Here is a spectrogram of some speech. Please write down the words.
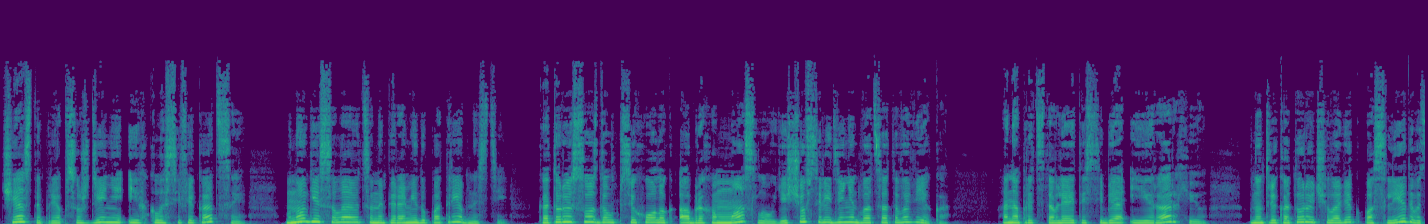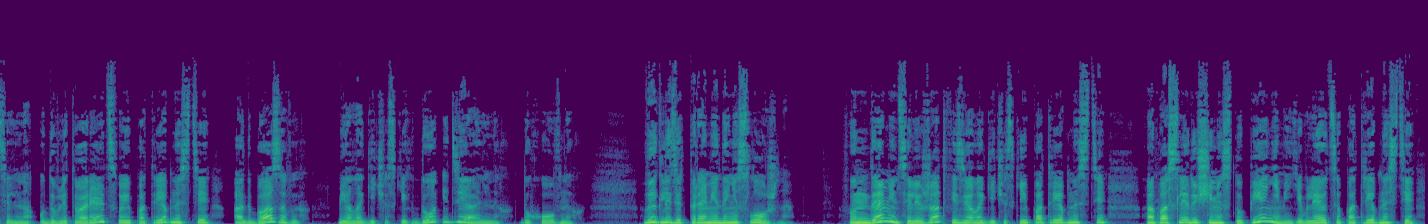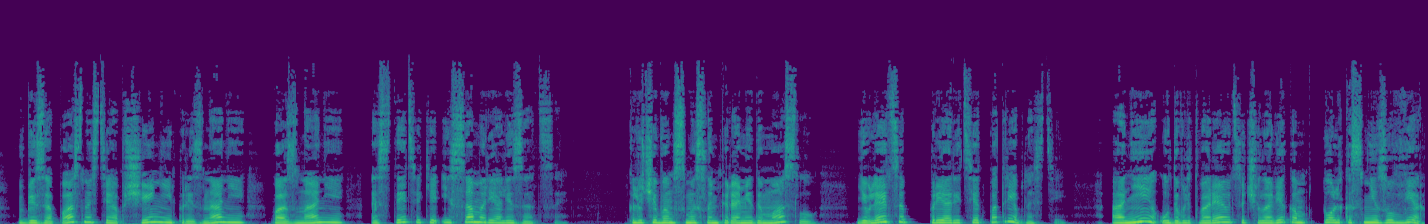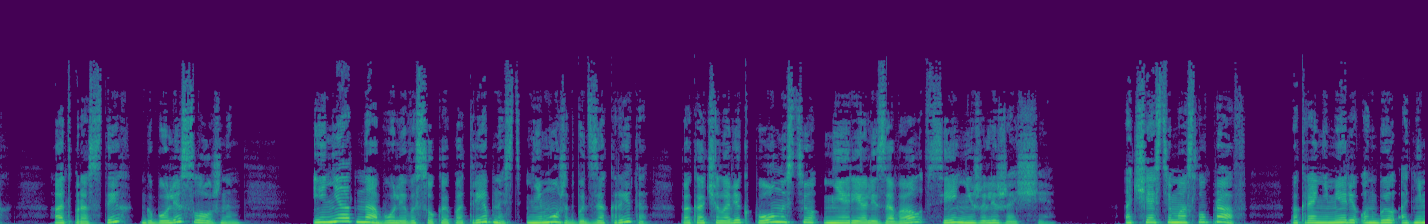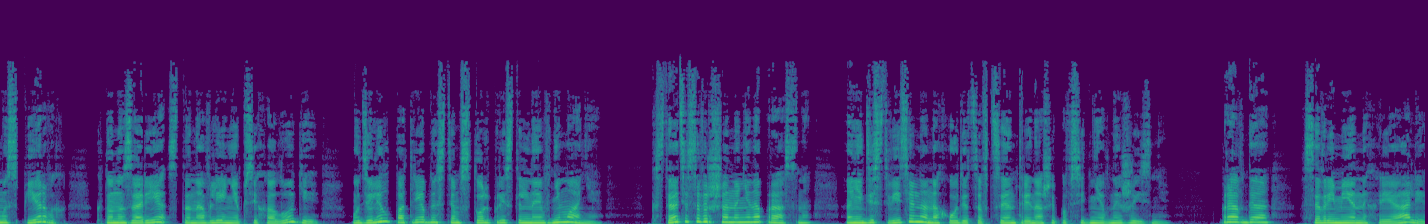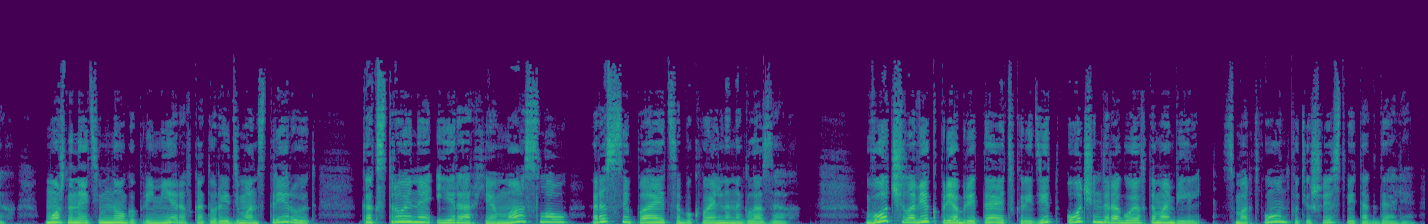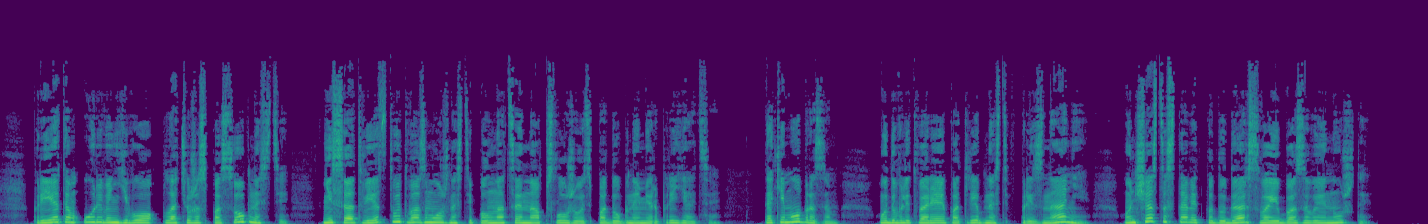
Часто при обсуждении их классификации многие ссылаются на пирамиду потребностей, которую создал психолог Абрахам Маслоу еще в середине XX века. Она представляет из себя иерархию — внутри которой человек последовательно удовлетворяет свои потребности от базовых, биологических, до идеальных, духовных. Выглядит пирамида несложно. В фундаменте лежат физиологические потребности, а последующими ступенями являются потребности в безопасности, общении, признании, познании, эстетике и самореализации. Ключевым смыслом пирамиды Маслоу является приоритет потребностей. Они удовлетворяются человеком только снизу вверх, от простых к более сложным. И ни одна более высокая потребность не может быть закрыта, пока человек полностью не реализовал все нижележащие. Отчасти Маслу прав. По крайней мере, он был одним из первых, кто на заре становления психологии уделил потребностям столь пристальное внимание. Кстати, совершенно не напрасно. Они действительно находятся в центре нашей повседневной жизни. Правда, в современных реалиях можно найти много примеров, которые демонстрируют, как стройная иерархия Маслоу рассыпается буквально на глазах. Вот человек приобретает в кредит очень дорогой автомобиль, смартфон, путешествие и так далее. При этом уровень его платежеспособности не соответствует возможности полноценно обслуживать подобное мероприятие. Таким образом, удовлетворяя потребность в признании, он часто ставит под удар свои базовые нужды.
